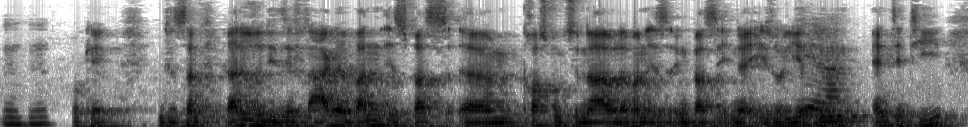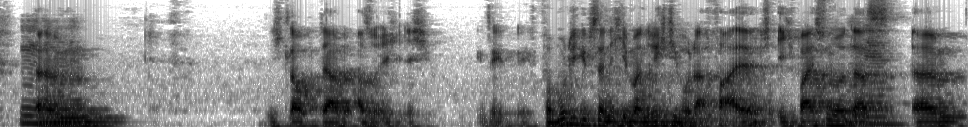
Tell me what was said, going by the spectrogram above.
Mhm. Okay, interessant. Gerade so diese Frage, wann ist was ähm, cross-funktional oder wann ist irgendwas in der isolierten ja. Entity. Mhm. Ähm, ich glaube, da, also ich, ich vermutlich gibt es da nicht immer ein richtig oder falsch. Ich weiß nur, dass ähm,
